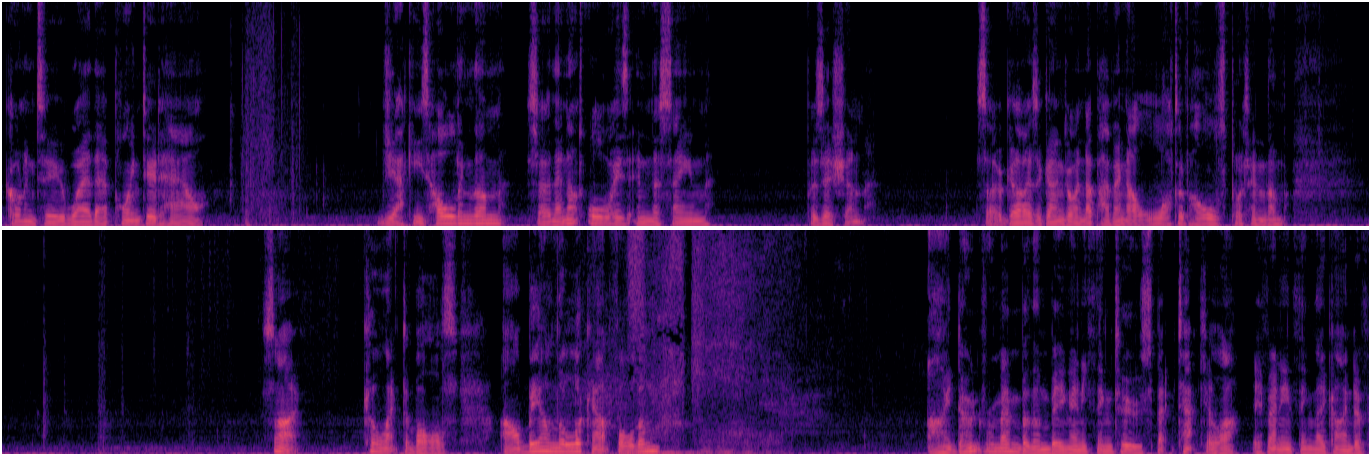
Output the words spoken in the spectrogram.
according to where they're pointed, how Jackie's holding them, so they're not always in the same position. So guys are going to end up having a lot of holes put in them. So, collectibles. I'll be on the lookout for them. I don't remember them being anything too spectacular. If anything, they kind of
